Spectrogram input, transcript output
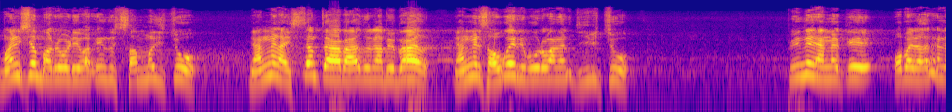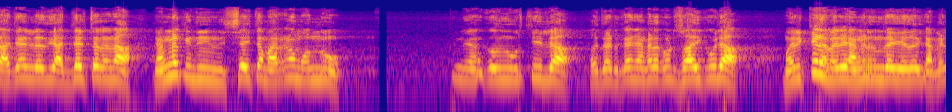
മനുഷ്യൻ മറുപടി പറയുന്നത് സമ്മതിച്ചു. ഞങ്ങൾ ഇസ്ലാം താബാദുനബിബാദ് ഞങ്ങൾ സൗകര്യപൂർവം അങ്ങനെ ജീവിച്ചു. പിന്നെ ഞങ്ങൾക്ക് ഒബലകനൽ അജലതി അജൽത്തലന ഞങ്ങൾക്ക് ഇനി നിശ്ചയിച്ച മരണം വന്നു. പിന്നെ ഞങ്ങൾക്ക് നിവൃത്തിയില്ല. അതെടുക്കാൻ ഞങ്ങളെ കൊണ്ട് സാധിക്കൂല. മരിക്കണ വരെ ഞങ്ങൾ എന്താ ചെയ്ത് ഞങ്ങൾ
